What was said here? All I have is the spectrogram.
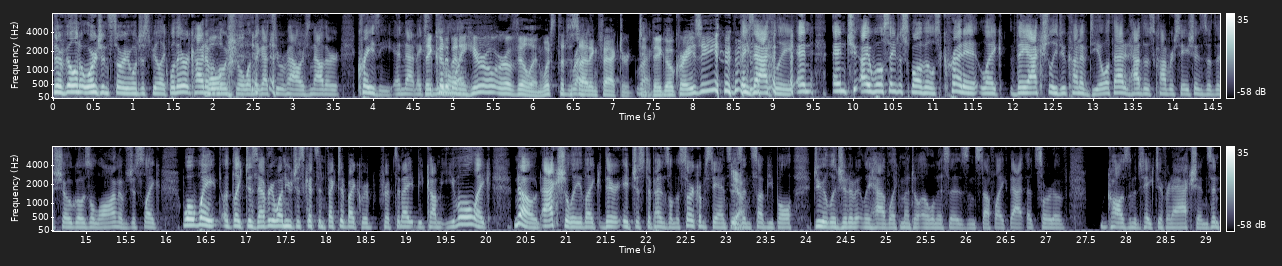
their villain origin story will just be like, well, they were kind of Well- emotional when they got superpowers, and now they're crazy, and that makes They could have been a hero or a villain. What's the deciding factor? Did Right. they go crazy? exactly and and to, i will say to smallville's credit like they actually do kind of deal with that and have those conversations as the show goes along of just like well wait uh, like does everyone who just gets infected by kryp- kryptonite become evil like no actually like there it just depends on the circumstances Yeah. and some people do legitimately have like mental illnesses and stuff like that That's sort of cause them to take different actions. And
